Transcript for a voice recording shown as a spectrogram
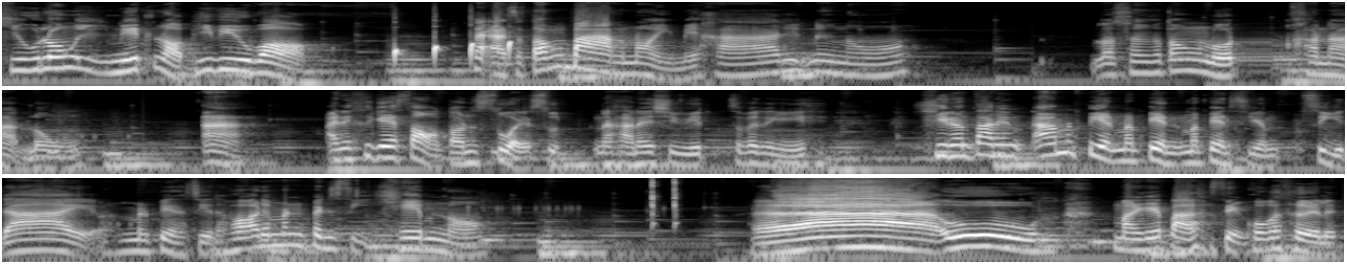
คิ้วลงอีกนิดเหรอพี่วิวบอก แต่อาจจะต้องบางหน่อยไหมคะนิดนึงเนาะแล้วฉันก็ต้องลดขนาดลง อะ อันนี้คือยายสองตอนสวยสุดนะคะในชีวิตจะเป็นอย่างนี้ชีน้ำตาลนี่อะมันเปลี่ยนมันเปลี่ยนมันเปลี่ยนสีสีได้ มันเปลี่ยนสีเพราะอันนี้มันเป็นสีเข้มเนาะอ่าอู้มันแค่ปากเสียงโคกระเทยเลย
